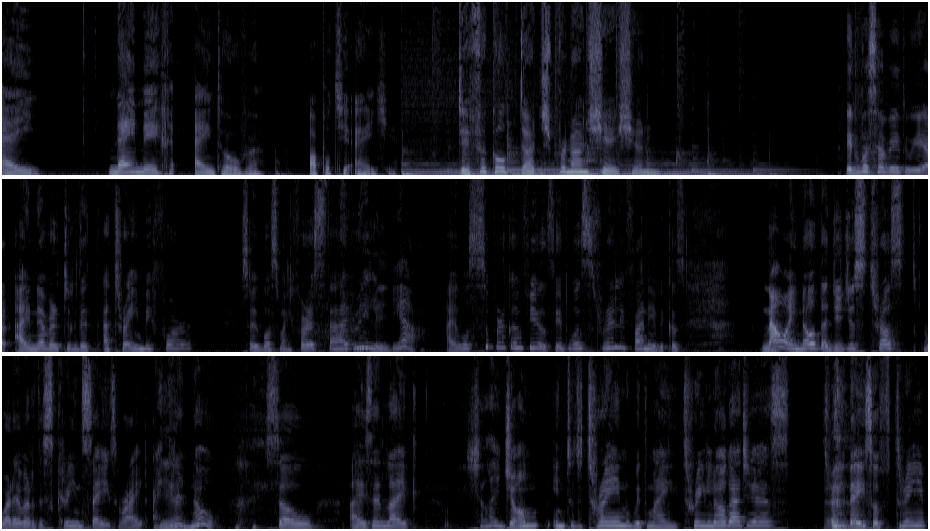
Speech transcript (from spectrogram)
A. Nijmegen, Eindhoven, appeltje eitje. Difficult Dutch pronunciation. It was a bit weird. I never took the, a train before, so it was my first oh, time. Oh, really? Yeah. I was super confused. It was really funny because now I know that you just trust whatever the screen says, right? I Yeah. didn't know. so I said like, shall I jump into the train with my three luggages, three days of trip,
